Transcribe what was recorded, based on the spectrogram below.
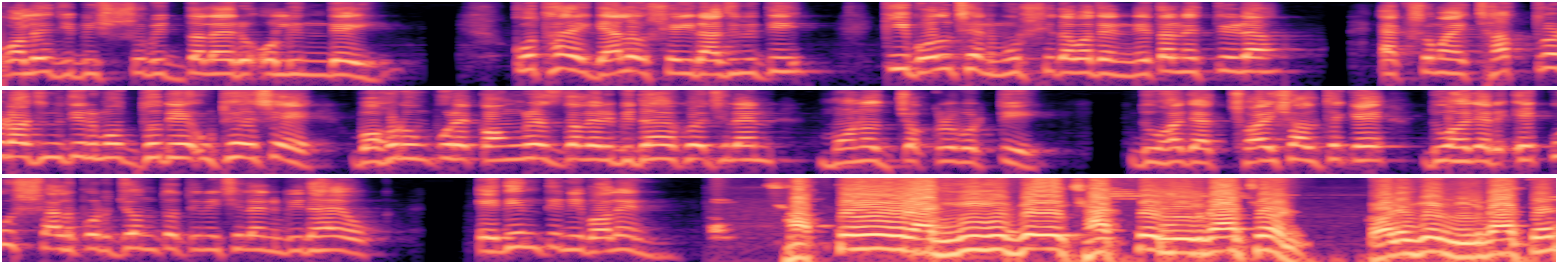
কলেজ বিশ্ববিদ্যালয়ের অলিন্দেই। কোথায় গেল সেই রাজনীতি? কি বলছেন মুর্শিদাবাদের নেতা নেত্রীরা? একসময় ছাত্র রাজনীতির মধ্য দিয়ে উঠে এসে বহরমপুরে কংগ্রেস দলের বিধায়ক হয়েছিলেন মনোজ চক্রবর্তী। দু হাজার ছয় সাল থেকে দু হাজার একুশ সাল পর্যন্ত তিনি ছিলেন বিধায়ক। এদিন তিনি বলেন ছাত্র রাজনীতিতে ছাত্র নির্বাচন, কলেজের নির্বাচন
